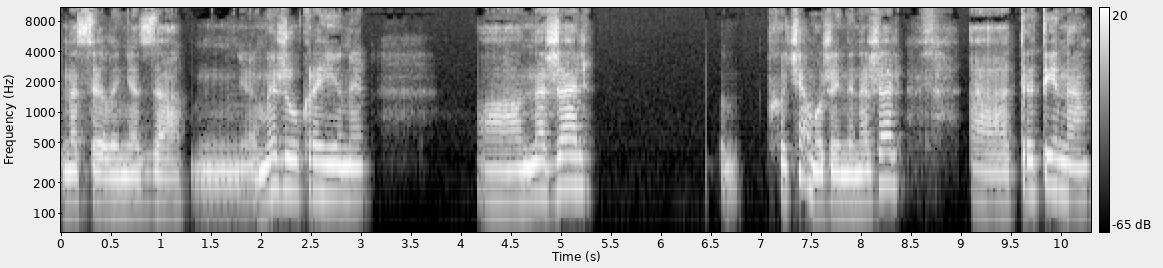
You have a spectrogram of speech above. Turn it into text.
населення за межі України. А, на жаль, хоча може і не на жаль, а, третина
